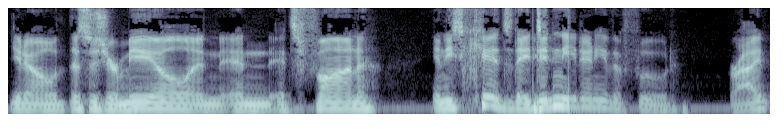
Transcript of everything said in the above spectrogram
you know, this is your meal and and it's fun. And these kids, they didn't eat any of the food, right?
